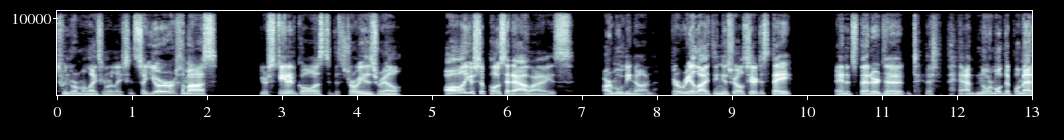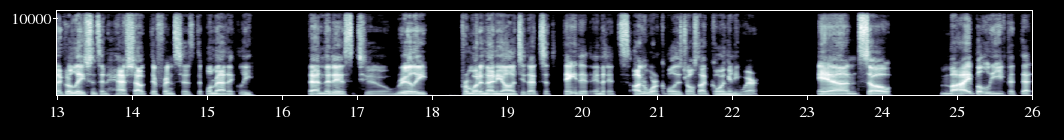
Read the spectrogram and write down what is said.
to normalizing relations. So you're Hamas, your stated goal is to destroy Israel. All your supposed allies are moving on. They're realizing Israel's here to stay and it's better to, to have normal diplomatic relations and hash out differences diplomatically than it is to really promote an ideology that's dated and it's unworkable. Israel's not going anywhere. And so my belief is that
